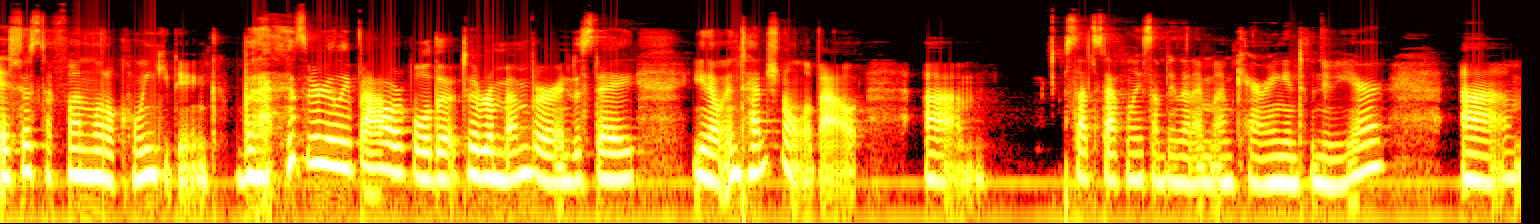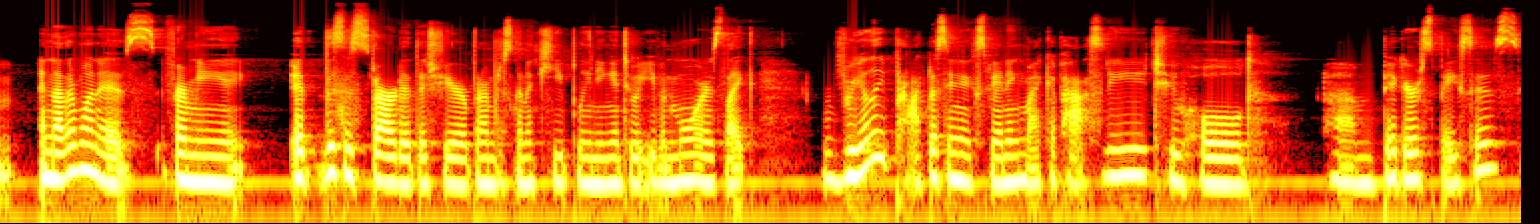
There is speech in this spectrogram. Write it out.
it's just a fun little quinky dink, but it's really powerful to, to remember and to stay, you know, intentional about. Um, so that's definitely something that I'm, I'm carrying into the new year. Um, another one is for me, it, this has started this year, but I'm just going to keep leaning into it even more is like really practicing expanding my capacity to hold um, bigger spaces,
